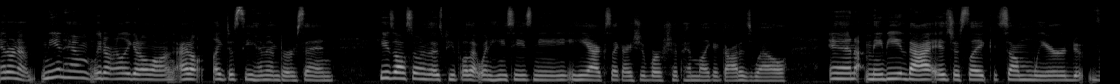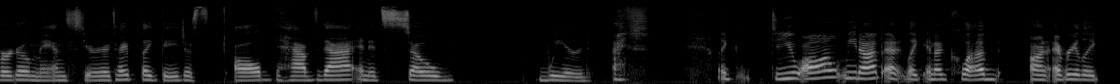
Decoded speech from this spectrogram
I don't know. Me and him, we don't really get along. I don't like to see him in person. He's also one of those people that when he sees me, he acts like I should worship him like a god as well. And maybe that is just like some weird Virgo man stereotype. Like they just all have that and it's so weird. like, do you all meet up at like in a club on every like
